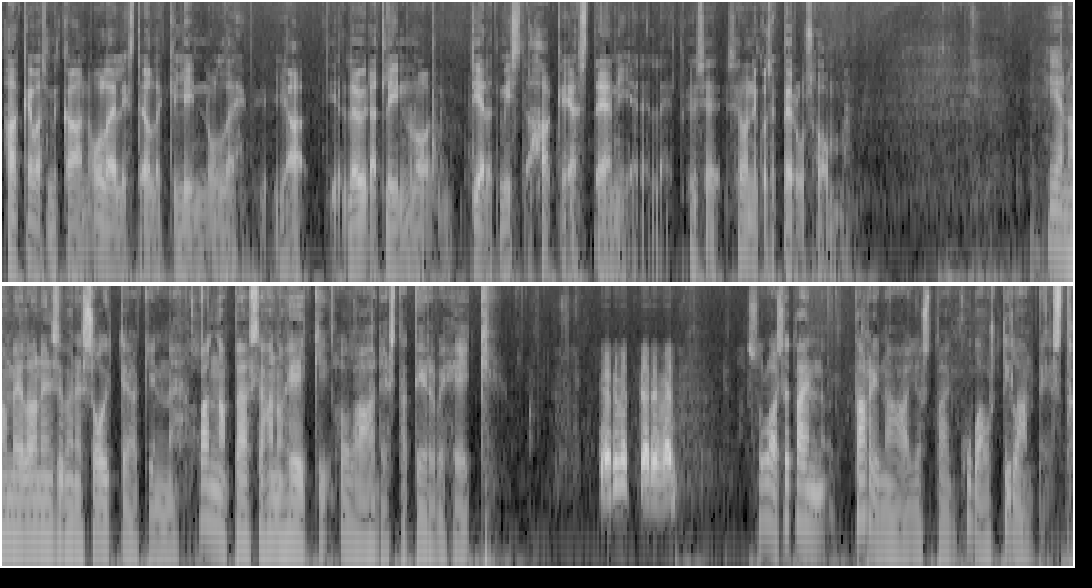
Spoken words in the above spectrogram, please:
hakevas, mikä on oleellista jollekin linnulle, ja löydät linnun, tiedät mistä hakea sitä ja niin edelleen. Että kyllä se, se on niin kuin se perushomma. Hienoa, meillä on ensimmäinen soittajakin. Langan päässähän on Heikki Lahdesta. Terve Heikki. Terve, terve. Sulla olisi jotain tarinaa jostain kuvaustilanteesta.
